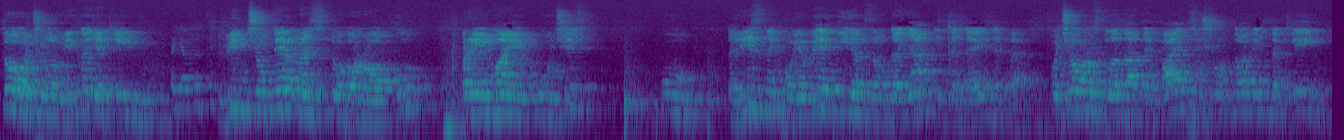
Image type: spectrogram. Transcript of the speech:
того чоловіка, який від 14-го року приймає участь у різних бойових діях, завданнях і т.д. і т.п. Почав розкладати пальці, що хто він такий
